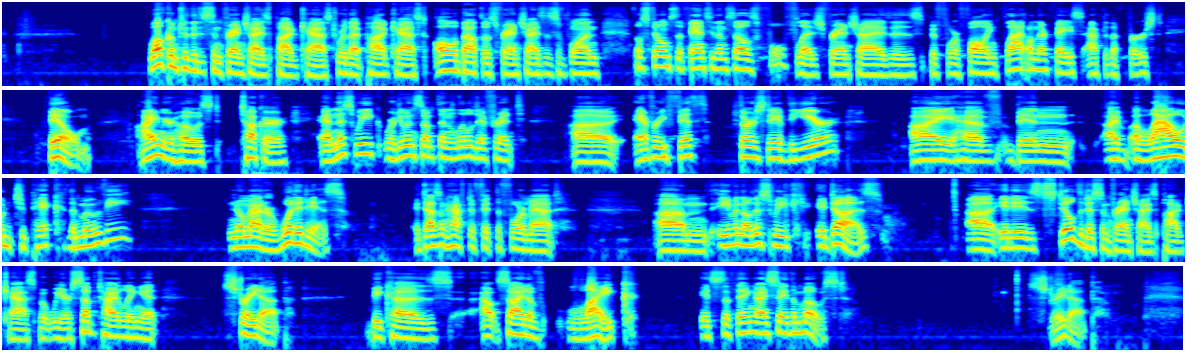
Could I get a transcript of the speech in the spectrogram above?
Welcome to the Disenfranchised Podcast. We're that podcast all about those franchises of one, those films that fancy themselves full fledged franchises before falling flat on their face after the first film. I am your host, Tucker, and this week we're doing something a little different. Uh, every fifth Thursday of the year, I have been I've allowed to pick the movie no matter what it is. It doesn't have to fit the format. Um, even though this week it does, uh, it is still the Disenfranchised podcast, but we are subtitling it straight up because outside of like, it's the thing I say the most. Straight up.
